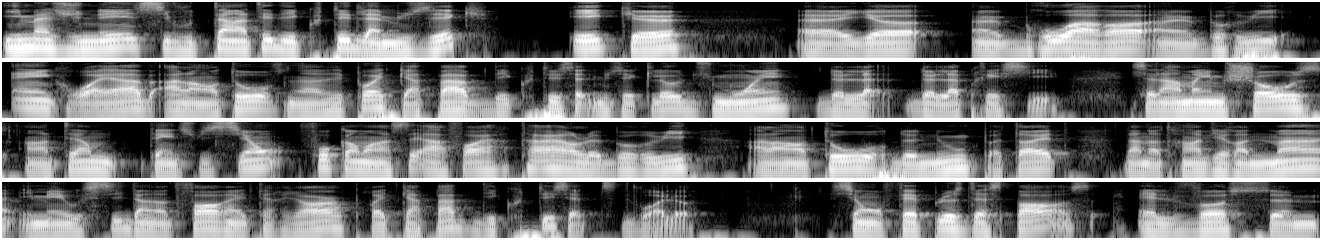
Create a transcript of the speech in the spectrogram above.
Imaginez si vous tentez d'écouter de la musique et que euh, il y a un brouhaha, un bruit incroyable alentour, vous n'allez pas être capable d'écouter cette musique-là, du moins de l'apprécier. C'est la même chose en termes d'intuition. Il faut commencer à faire taire le bruit alentour de nous, peut-être dans notre environnement, mais aussi dans notre fort intérieur pour être capable d'écouter cette petite voix-là. Si on fait plus d'espace, elle va se,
